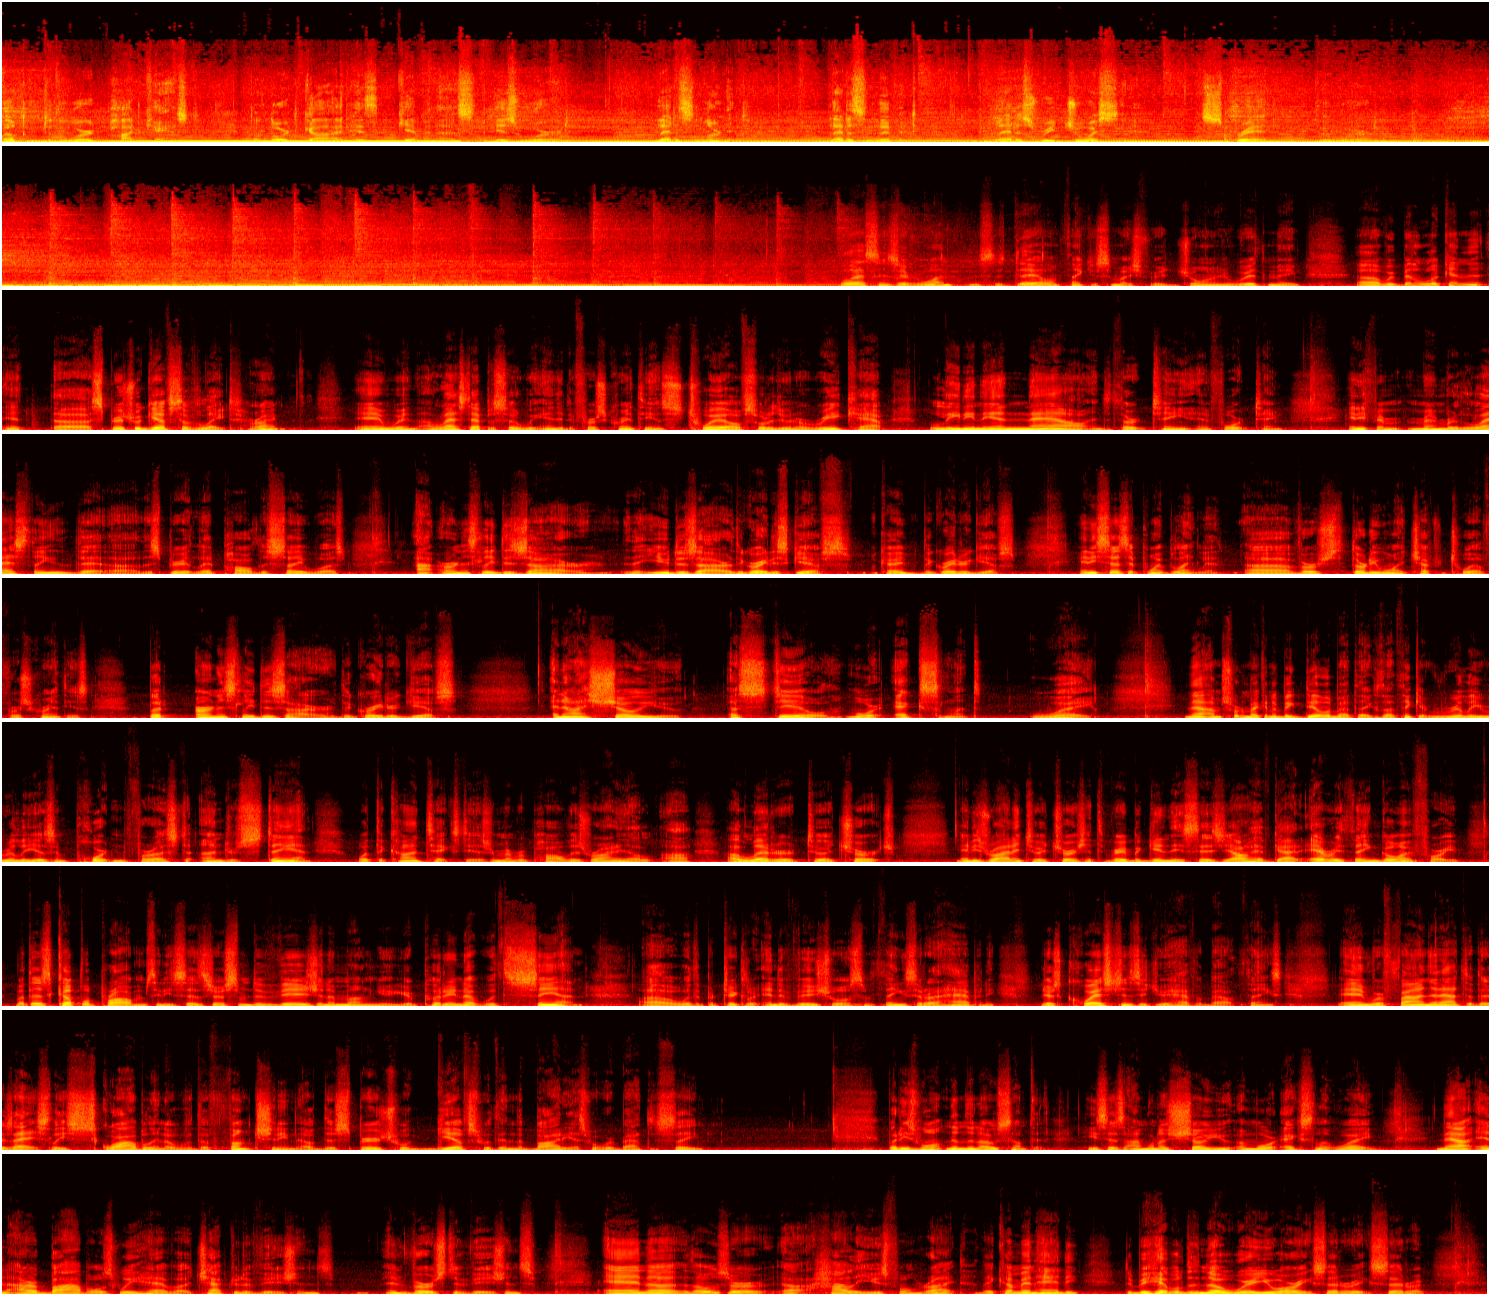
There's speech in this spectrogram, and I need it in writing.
Welcome to the Word Podcast. The Lord God has given us His Word. Let us learn it. Let us live it. Let us rejoice in it. Spread the Word. Blessings, everyone. This is Dale. Thank you so much for joining with me. Uh, we've been looking at uh, spiritual gifts of late, right? And when uh, last episode, we ended at 1 Corinthians 12, sort of doing a recap, leading in now into 13 and 14. And if you remember, the last thing that uh, the Spirit led Paul to say was, I earnestly desire that you desire the greatest gifts, okay, the greater gifts. And he says it point blankly, uh, verse 31, chapter 12, 1 Corinthians but earnestly desire the greater gifts. And I show you a still more excellent way. Now, I'm sort of making a big deal about that because I think it really, really is important for us to understand what the context is. Remember, Paul is writing a, a, a letter to a church. And he's writing to a church at the very beginning. He says, Y'all have got everything going for you. But there's a couple of problems. And he says, There's some division among you. You're putting up with sin uh, with a particular individual, and some things that are happening. There's questions that you have about things. And we're finding out that there's actually squabbling over the functioning of the spiritual gifts within the body. That's what we're about to see. But he's wanting them to know something. He says, I'm going to show you a more excellent way. Now, in our Bibles, we have uh, chapter divisions and verse divisions, and uh, those are uh, highly useful, right? They come in handy to be able to know where you are, et cetera, et cetera.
